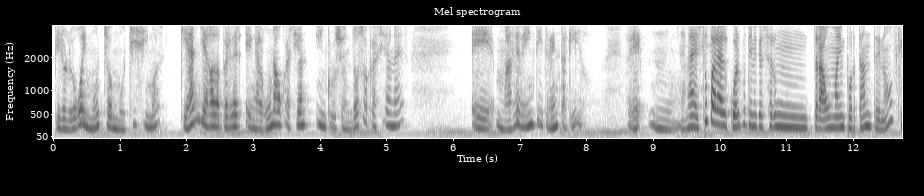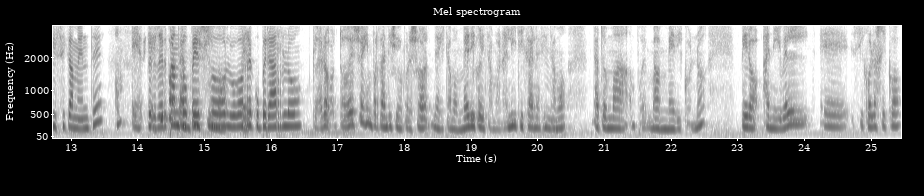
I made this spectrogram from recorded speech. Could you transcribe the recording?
Pero luego hay muchos, muchísimos, que han llegado a perder en alguna ocasión, incluso en dos ocasiones, eh, más de 20 y 30 kilos. Mm, Además, esto para el cuerpo tiene que ser un trauma importante, ¿no? Físicamente. Perder tanto peso, luego recuperarlo. Claro, todo eso es importantísimo. Por eso necesitamos médicos, necesitamos analíticas, necesitamos mm. datos más, pues, más médicos, ¿no? Pero a nivel eh, psicológico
